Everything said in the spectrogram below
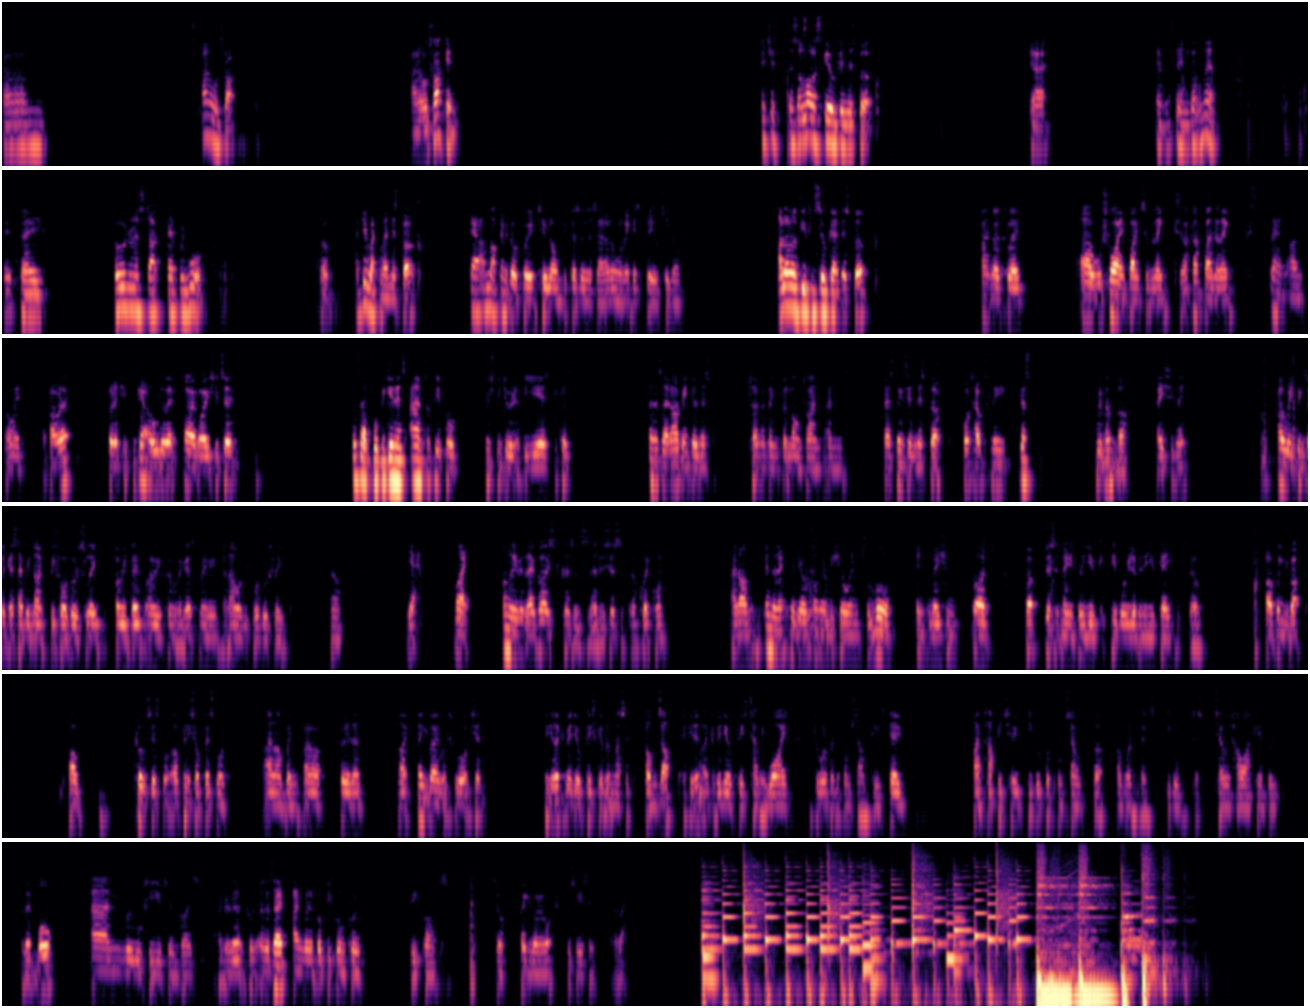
Um, animal tracks, animal tracking. It's just there's a lot of skills in this book. Yeah, and the same as that one there. It's a building a stack debris wall. So I do recommend this book. Yeah, I'm not going to go through it too long because, as I said, I don't want to make this video too long. I don't know if you can still get this book. I ain't got a clue. Uh, I will try and find some links. If I can't find the links, then I'm sorry about it. But if you can get hold of it, I advise you to. As I said, for beginners and for people who's been doing it for years, because as I said, I've been doing this type of thing for a long time, and there's things in this book what helps me just remember, basically. I read things, I guess, every night before I go to sleep. I read, I read film, I guess, maybe an hour before I go to sleep. So, yeah. Right. I'm to leave it there, guys, because as I said, it's just a quick one. And I'm in the next video, I'm going to be showing some more information, but, but this is mainly for the UK people who live in the UK. So, I'll bring you back. I'll close this one. I'll finish off this one, and I'll bring. I'll show you them. Right. Thank you very much for watching. If you like the video, please give it a massive thumbs up. If you didn't like the video, please tell me why. If you want to put the thumbs down, please do. I'm happy to people put thumbs down, but I want like people to tell me how I can improve a bit more. And we will see you soon, guys. And as I said, I'm going to go be going through these cards. So thank you very much. We'll see you soon. Bye bye.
